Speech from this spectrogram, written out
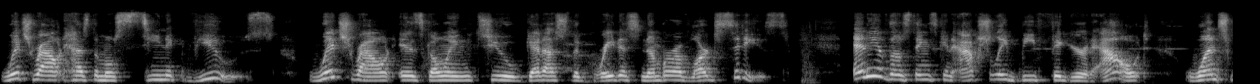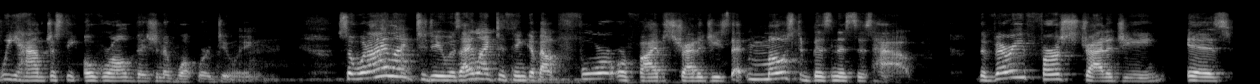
which route has the most scenic views which route is going to get us the greatest number of large cities. Any of those things can actually be figured out once we have just the overall vision of what we're doing. So, what I like to do is I like to think about four or five strategies that most businesses have. The very first strategy is,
